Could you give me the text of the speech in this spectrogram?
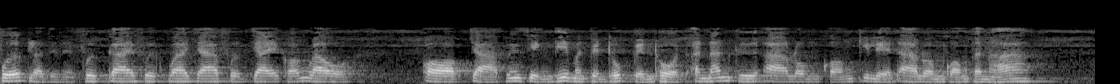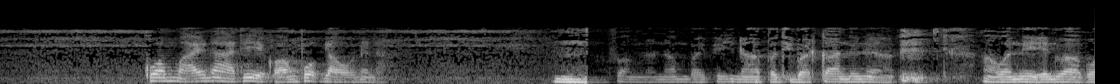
ฝึกเราเนี่ยฝึกกายฝึกวาจาฝึกใจของเราออกจากในสิ่งที่มันเป็นทุกข์เป็นโทษ อันนั้นคืออารมณ์ของกิเลสอารมณ์ของตัณหา ความหมายหน้าที่ของพวกเราเนี่ยนะฟังแล้วนำไปพิจารณาปฏิบัติการนี่เนี่ยวันนี้เห็นว่าพอ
